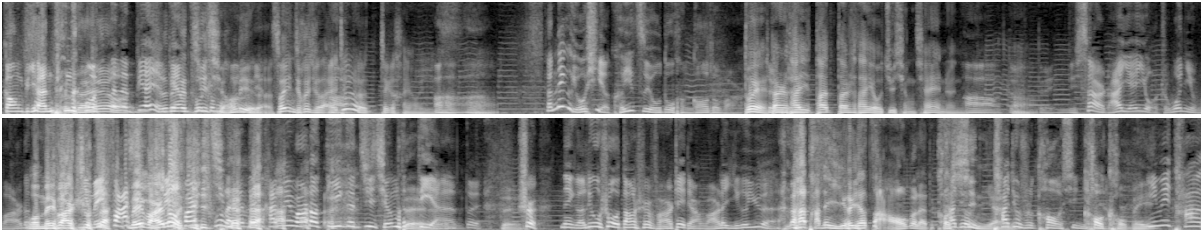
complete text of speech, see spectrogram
刚编的呢，我现在编也是编不出剧情里的，所以你就会觉得，哎，啊。这个这个很有意思。啊啊。但那个游戏也可以自由度很高的玩儿，对，但是它对？它但是它有剧情牵引着你，啊，对啊。对，你塞尔达也有，只不过你玩的我没玩出来，你没发现没玩到出来，没还没玩到第一个剧情的点，对，对，是那个六兽当时玩这点玩了一个月，那他那一个月咋熬过来的？靠信念，他就是靠信念，靠口碑。因为他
